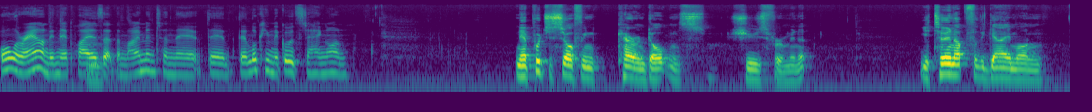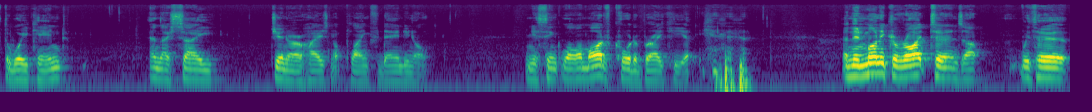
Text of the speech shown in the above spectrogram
all around in their players mm. at the moment, and they're, they're they're looking the goods to hang on. Now put yourself in Karen Dalton's shoes for a minute. You turn up for the game on the weekend and they say Jenna O'Hea's not playing for Dandenong. And you think, well, I might have caught a break here. and then Monica Wright turns up with her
